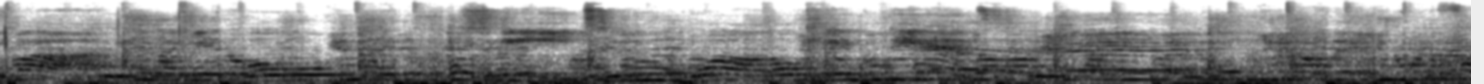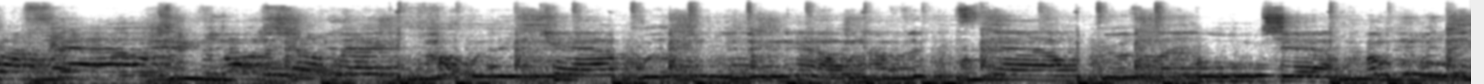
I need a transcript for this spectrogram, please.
Five, four, three, two, one. Okay, put the. You know it, you want to fly style. She's about to. Holy cow, what can you do now when I flip the style? Girls like, ooh, child. I'm living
